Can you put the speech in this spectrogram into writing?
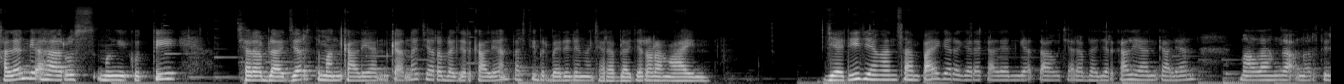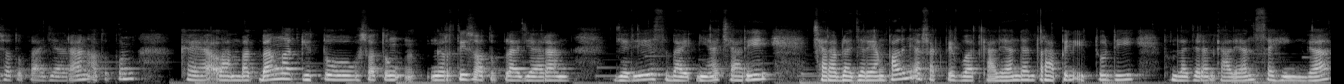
Kalian gak harus mengikuti cara belajar teman kalian karena cara belajar kalian pasti berbeda dengan cara belajar orang lain. Jadi jangan sampai gara-gara kalian gak tahu cara belajar kalian, kalian malah gak ngerti suatu pelajaran ataupun kayak lambat banget gitu suatu ngerti suatu pelajaran. Jadi sebaiknya cari cara belajar yang paling efektif buat kalian dan terapin itu di pembelajaran kalian sehingga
